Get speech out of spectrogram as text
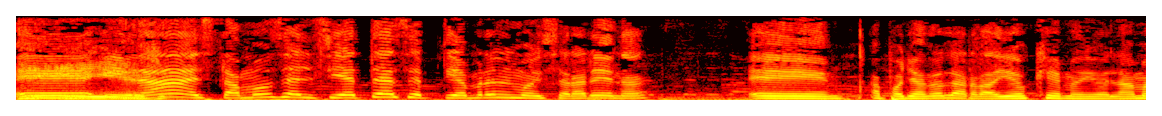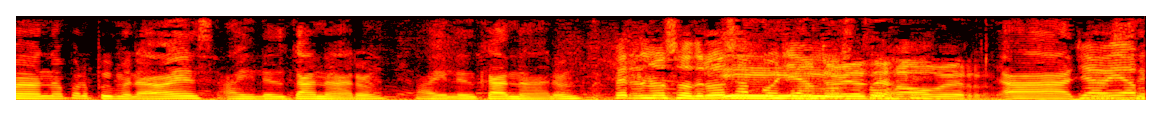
Eh, Y- y nada, estamos el 7 de septiembre en el Movistar Arena. Eh, apoyando la radio que me dio la mano por primera vez, ahí les ganaron, ahí les ganaron. Pero nosotros Y- apoyamos. No habías porque- dejado ver. Ah, Ya ya sé,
